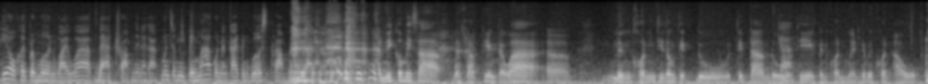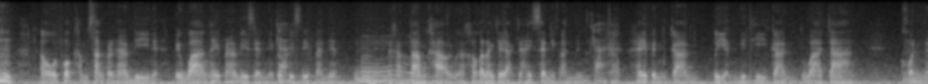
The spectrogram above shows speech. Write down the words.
ที่เราเคยประเมินไว้ว่า bad Trump เนี่ยนะคะมันจะมีไปมากกว่านั้นกลายเป็น worst Trump เลยนะอันนี้ก็ไม่ทราบนะครับ เพียงแต่ว่าเอ่อหนึ่งคนที่ต้องติดดูติดตามดูค่ะที่เป็นคนเหมือนกับเป็นคนเอาเอาพวกคำสั่งประธานาธิบดีเนี่ยไปวางให้ประธานาธิบดีเซ็นเนี่ยก็ค่ะคือสตีฟแบนเนียนอือืมมนะครับตามข่าวเหมือนกับเขากำลังจะอยากจะให้เซ็นอีกอันหนึ่งค่ะครับให้เป็นการเปลี่ยนวิธีการว่าจ้าง คนใน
